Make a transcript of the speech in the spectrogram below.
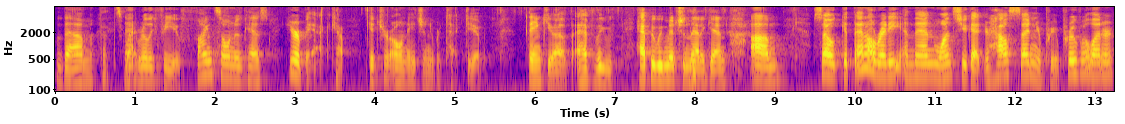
them. That's Not really for you. Find someone who has your back. Yep. Get your own agent to protect you. Thank you. I'm happy, happy we mentioned that again. Um, so get that all ready, and then once you get your house set and your pre-approval letter,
